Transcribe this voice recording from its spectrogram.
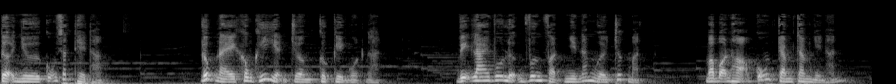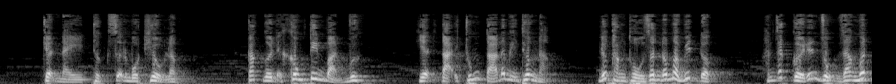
Tựa như cũng rất thê thảm. Lúc này không khí hiện trường cực kỳ ngột ngạt. Vị lai vô lượng vương Phật nhìn năm người trước mặt, Mà bọn họ cũng chăm chăm nhìn hắn. Chuyện này thực sự là một hiểu lầm. Các người lại không tin bản vương. Hiện tại chúng ta đã bị thương nặng. Nếu thằng thổ dân đó mà biết được, Hắn sẽ cười đến rụng răng mất.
